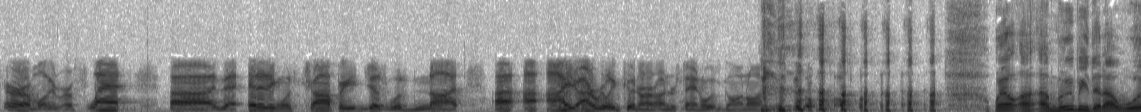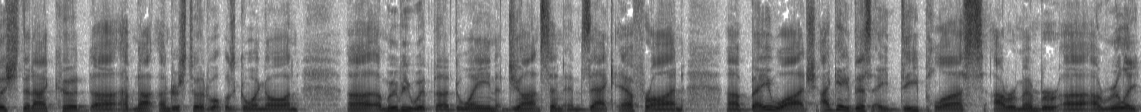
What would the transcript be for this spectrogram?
terrible. They were flat uh, the editing was choppy. Just was not. I, I, I really couldn't understand what was going on. well, a, a, movie that I wish that I could uh, have not understood what was going on. Uh, a movie with uh, Dwayne Johnson and Zac Efron. Uh, Baywatch. I gave this a D plus. I remember. Uh, I really.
